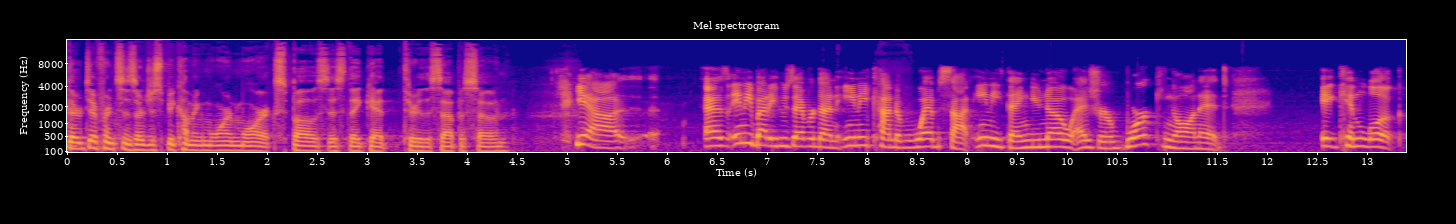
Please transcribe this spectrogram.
their differences are just becoming more and more exposed as they get through this episode. Yeah. As anybody who's ever done any kind of website, anything, you know, as you're working on it, it can look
